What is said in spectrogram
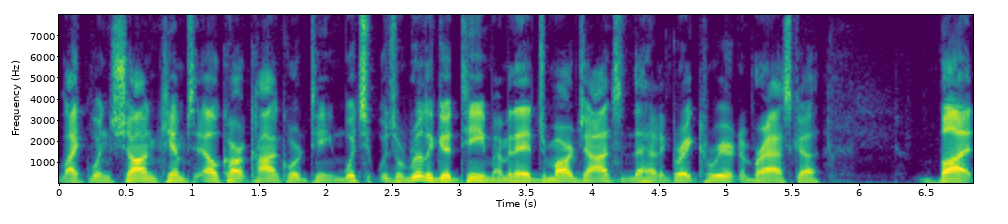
like when Shawn Kemp's Elkhart Concord team, which was a really good team. I mean, they had Jamar Johnson that had a great career at Nebraska, but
